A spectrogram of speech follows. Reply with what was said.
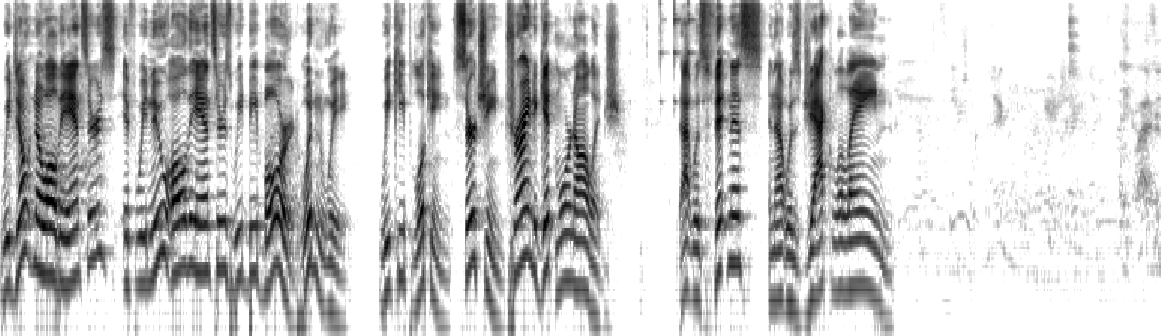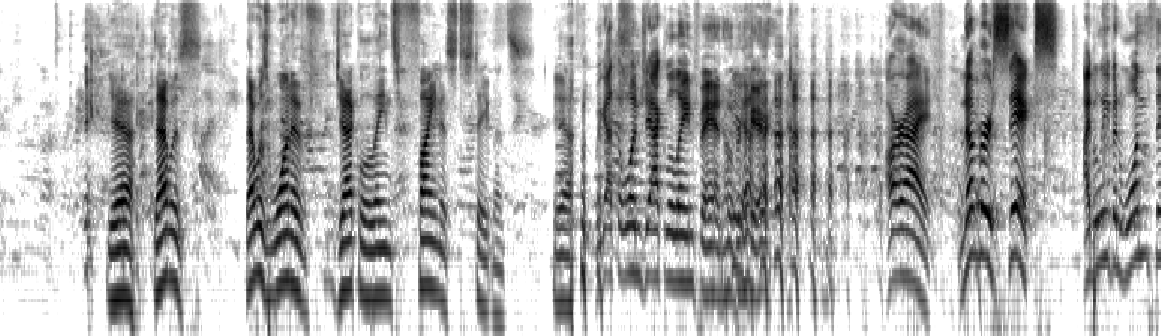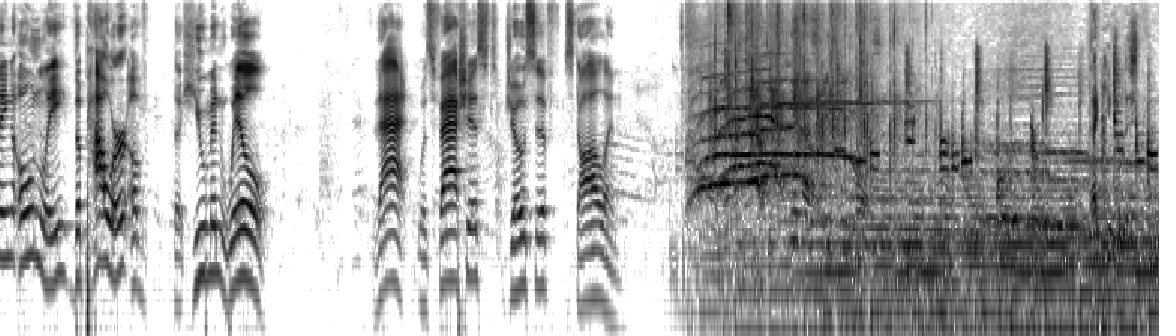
We don't know all the answers. If we knew all the answers, we'd be bored, wouldn't we? We keep looking, searching, trying to get more knowledge. That was fitness, and that was Jack LaLanne. Yeah, that was that was one of Jack LaLanne's finest statements. Yeah. We got the one Jack LaLanne fan over here. All right. Number six. I believe in one thing only the power of the human will. That was fascist Joseph Stalin. Thank you for listening.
